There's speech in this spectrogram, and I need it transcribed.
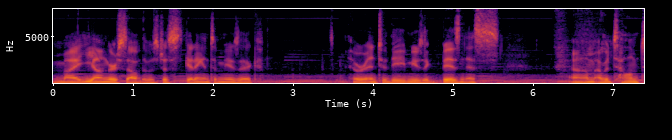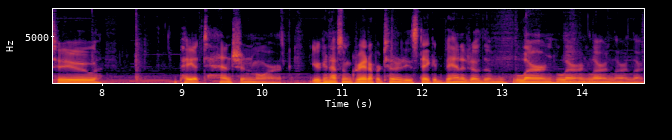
my younger self that was just getting into music or into the music business, um, I would tell him to pay attention more. You're gonna have some great opportunities, take advantage of them, learn, learn, learn, learn, learn.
